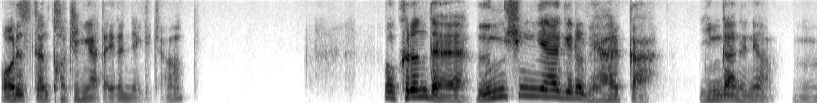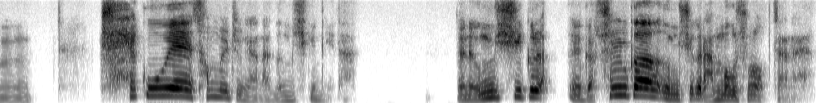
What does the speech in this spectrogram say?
어렸을 때는 더 중요하다 이런 얘기죠. 어, 그런데 음식 이야기를 왜 할까? 인간은요, 음, 최고의 선물 중에 하나가 음식입니다. 음식을, 그러니까 술과 음식을 안 먹을 수는 없잖아요.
